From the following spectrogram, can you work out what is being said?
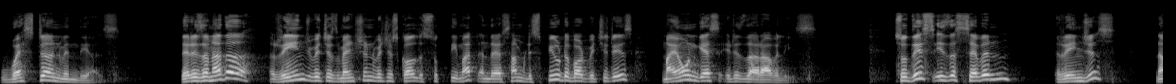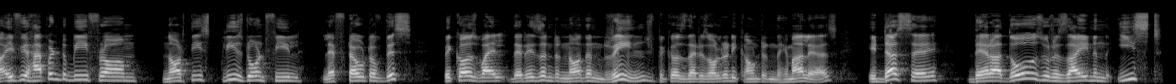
western Vindhyas. There is another range which is mentioned, which is called the Suktimat, and there is some dispute about which it is. My own guess, it is the Aravalis. So this is the seven ranges. Now, if you happen to be from northeast, please don't feel left out of this because while there isn't a northern range, because that is already counted in the Himalayas, it does say there are those who reside in the east,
